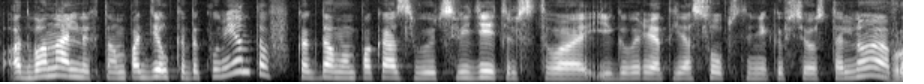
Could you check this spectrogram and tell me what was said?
От банальных там подделка документов, когда вам показывают свидетельства и говорят, я собственник и все остальное. а В потом-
